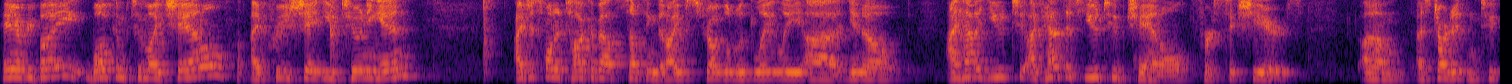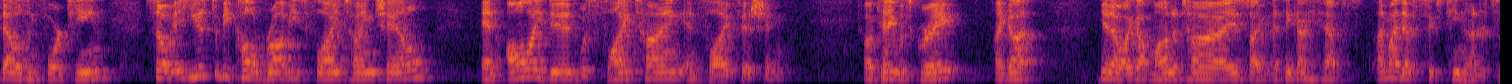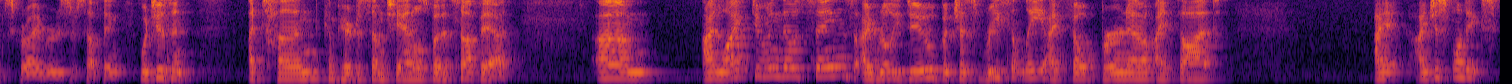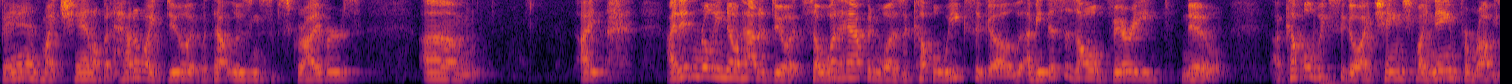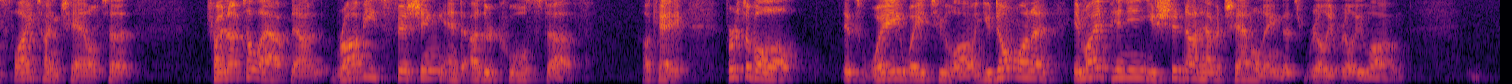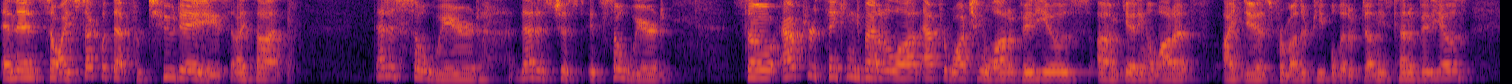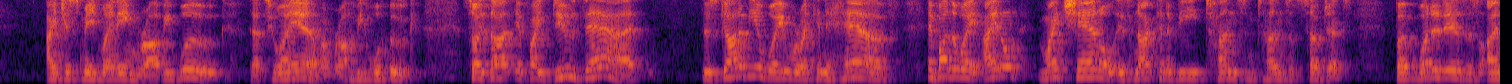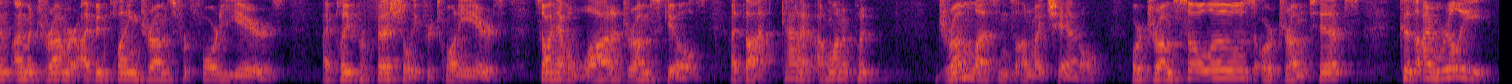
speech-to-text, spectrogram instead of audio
Hey everybody, welcome to my channel. I appreciate you tuning in. I just want to talk about something that I've struggled with lately. Uh, you know, I had a YouTube, I've had this YouTube channel for six years. Um, I started in 2014. So it used to be called Robbie's Fly Tying Channel and all I did was fly tying and fly fishing. Okay, it was great. I got you know, I got monetized. I, I think I have, I might have 1,600 subscribers or something, which isn't a ton compared to some channels, but it's not bad. Um, I like doing those things, I really do, but just recently I felt burnout. I thought, I, I just want to expand my channel, but how do I do it without losing subscribers? Um, I I didn't really know how to do it. So what happened was a couple weeks ago, I mean, this is all very new. A couple of weeks ago, I changed my name from Robbie's Fly Tying channel to, try not to laugh now, Robbie's Fishing and Other Cool Stuff. Okay, first of all, it's way, way too long. You don't want to, in my opinion, you should not have a channel name that's really, really long. And then, so I stuck with that for two days, and I thought, that is so weird. That is just, it's so weird. So after thinking about it a lot, after watching a lot of videos, um, getting a lot of ideas from other people that have done these kind of videos, I just made my name Robbie Woog. That's who I am. I'm Robbie Woog. So I thought if I do that, there's got to be a way where I can have, and by the way, I don't, my channel is not going to be tons and tons of subjects. But what it is, is I'm, I'm a drummer. I've been playing drums for 40 years. I played professionally for 20 years. So I have a lot of drum skills. I thought, God, I, I want to put drum lessons on my channel or drum solos or drum tips because I'm really,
